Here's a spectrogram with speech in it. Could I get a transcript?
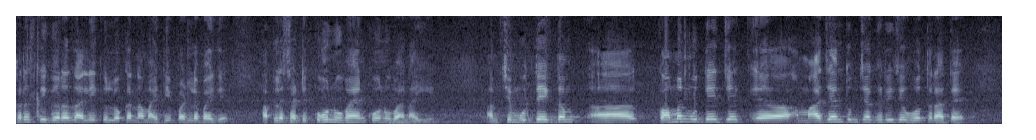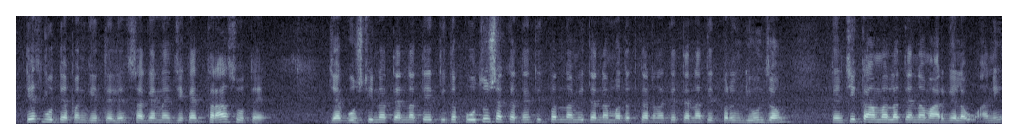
खरंच ती गरज आली की लोकांना माहिती पडलं पाहिजे आपल्यासाठी कोण उभा आहे आणि कोण उभा नाही आहे आमचे मुद्दे एकदम कॉमन मुद्दे जे माझ्या आणि तुमच्या घरी जे होत राहत आहे तेच मुद्दे आपण घेतलेले आहेत. सगळ्यांना जे काही त्रास होत आहे ज्या गोष्टींना त्यांना ते तिथं पोचू शकत नाही तिथपर्यंत आम्ही त्यांना मदत करणार की त्यांना तिथपर्यंत घेऊन जाऊन त्यांची कामाला त्यांना मार्गे लावू आणि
